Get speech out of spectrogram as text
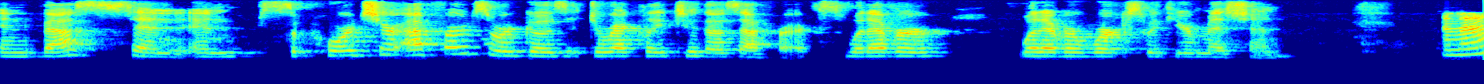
invests and, and supports your efforts or it goes directly to those efforts, whatever whatever works with your mission. And I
